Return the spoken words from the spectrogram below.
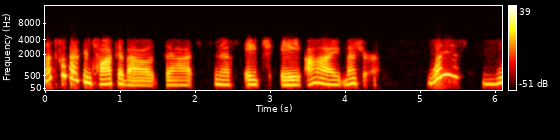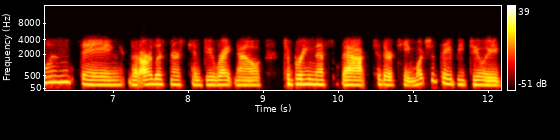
Let's go back and talk about that SNF HAI measure. What is one thing that our listeners can do right now to bring this back to their team? What should they be doing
